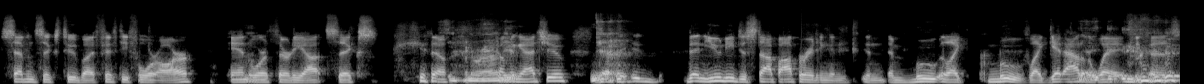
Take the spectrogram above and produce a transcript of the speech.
762 by 54R and or 30 aught 6, you know, coming you. at you, Yeah. then you need to stop operating and, and, and move like move like get out of the way because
